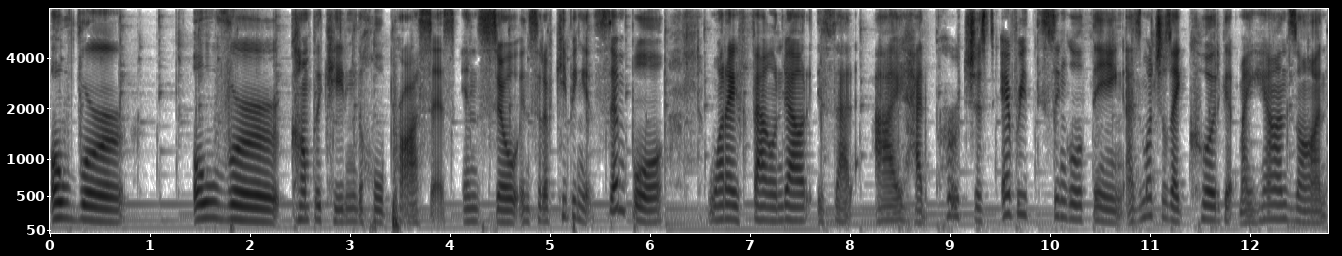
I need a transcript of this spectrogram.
over over complicating the whole process. And so instead of keeping it simple, what I found out is that I had purchased every single thing as much as I could get my hands on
